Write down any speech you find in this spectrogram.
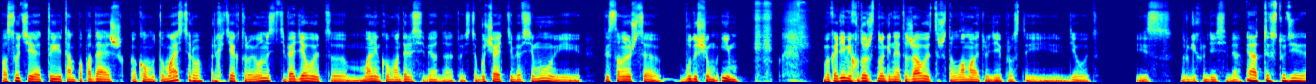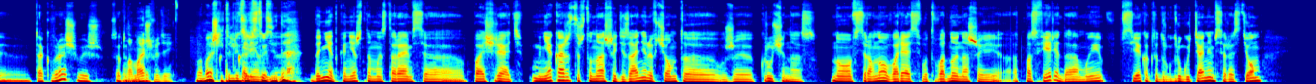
По сути, ты там попадаешь к какому-то мастеру, архитектору, и он из тебя делает э, маленькую модель себя, да, то есть обучает тебя всему, и ты становишься в будущем им. В Академии художеств многие на это жалуются, что там ломают людей просто и делают из других людей себя. А ты в студии э, так выращиваешь Ломаешь людей? Ломаешь ли ты людей в студии, да. да? Да нет, конечно, мы стараемся поощрять. Мне кажется, что наши дизайнеры в чем-то уже круче нас. Но все равно, варясь вот в одной нашей атмосфере, да, мы все как-то друг к другу тянемся, растем.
